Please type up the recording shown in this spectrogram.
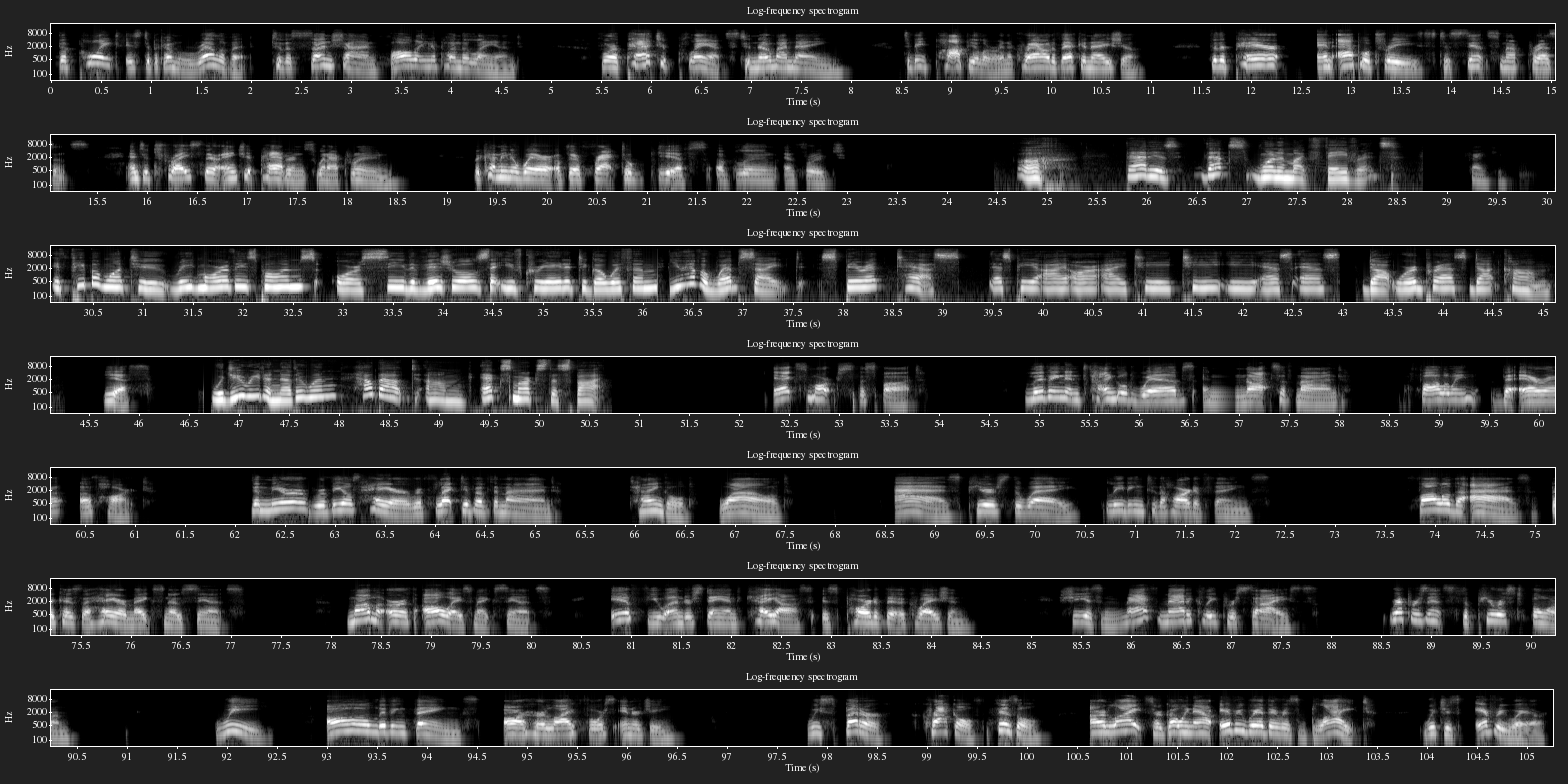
The point is to become relevant to the sunshine falling upon the land, for a patch of plants to know my name, to be popular in a crowd of echinacea, for the pear and apple trees to sense my presence and to trace their ancient patterns when I prune, becoming aware of their fractal gifts of bloom and fruit. Oh, that is, that's one of my favorites. Thank you. If people want to read more of these poems or see the visuals that you've created to go with them, you have a website, Spirit Tess, S P I R I T T E S S dot wordpress dot com. Yes. Would you read another one? How about um, X marks the spot? X marks the spot. Living in tangled webs and knots of mind following the era of heart. The mirror reveals hair reflective of the mind, tangled, wild. Eyes pierce the way, leading to the heart of things. Follow the eyes because the hair makes no sense. Mama Earth always makes sense if you understand chaos is part of the equation. She is mathematically precise represents the purest form. We, all living things, are her life force energy. We sputter, crackle, fizzle. Our lights are going out everywhere there is blight, which is everywhere.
